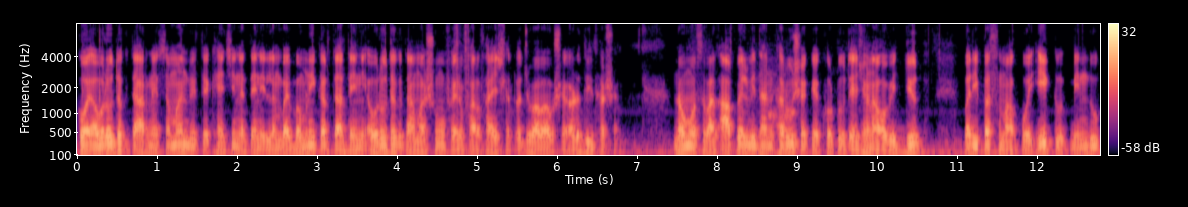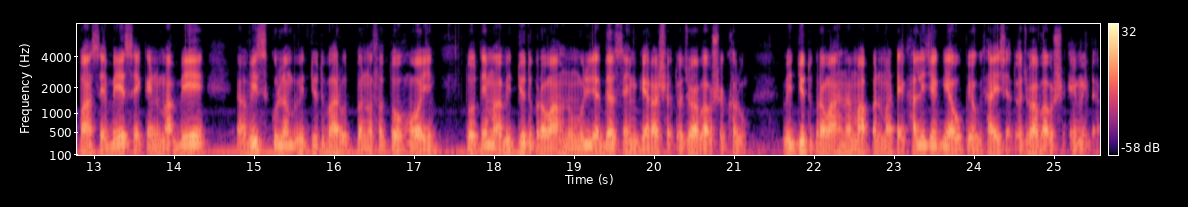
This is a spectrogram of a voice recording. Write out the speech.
કોઈ અવરોધક તારને સમાન રીતે ખેંચીને તેની લંબાઈ બમણી કરતાં તેની અવરોધકતામાં શું ફેરફાર થાય છે? તો જવાબ આવશે અડધી થશે. નવમો સવાલ, આપેલ વિધાન ખરું છે કે ખોટું તે જણાવો. વિદ્યુત પરિપથમાં કોઈ એક બિંદુ પાસે બે સેકન્ડમાં બે વીસ કુલંબ વિદ્યુત ભાર ઉત્પન્ન થતો હોય તો તેમાં વિદ્યુત પ્રવાહનું મૂલ્ય દસ એમ્પિયર હશે. તો જવાબ આવશે ખરું. વિદ્યુત પ્રવાહના માપન માટે ખાલી જગ્યા ઉપયોગ થાય છે, તો જવાબ આવશે એમીટર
